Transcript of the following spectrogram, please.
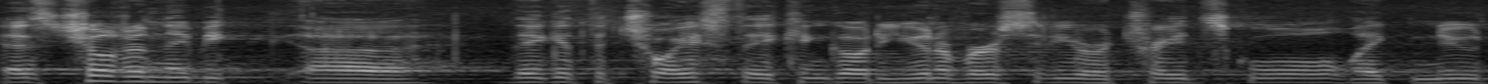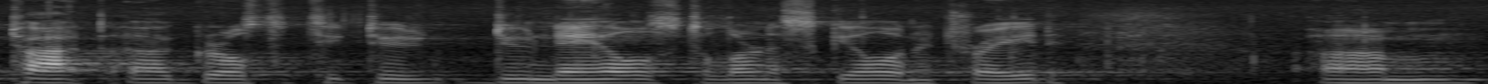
As children, they, be, uh, they get the choice. They can go to university or a trade school, like Nhu taught uh, girls to, to, do nails to learn a skill and a trade. Um,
